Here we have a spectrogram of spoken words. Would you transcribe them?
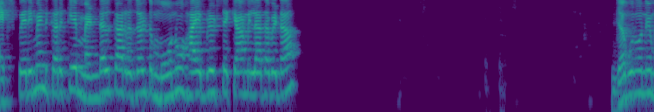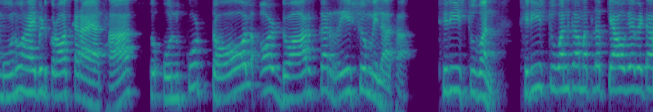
एक्सपेरिमेंट करके मेंडल का रिज़ल्ट मोनो हाइब्रिड से क्या मिला था बेटा? जब उन्होंने मोनोहाइब्रिड क्रॉस कराया था तो उनको टॉल और ड्वार्फ का रेशियो मिला था। Three to one three to one का मतलब क्या हो गया बेटा?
